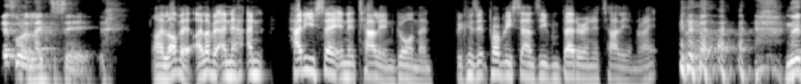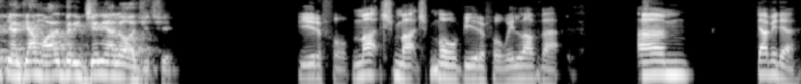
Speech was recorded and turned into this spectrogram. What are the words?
That's what I like to say. I love it. I love it. And and how do you say it in Italian? Go on then, because it probably sounds even better in Italian, right? Noi piantiamo alberi genealogici. Beautiful, much much more beautiful. We love that. Um, Davide,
